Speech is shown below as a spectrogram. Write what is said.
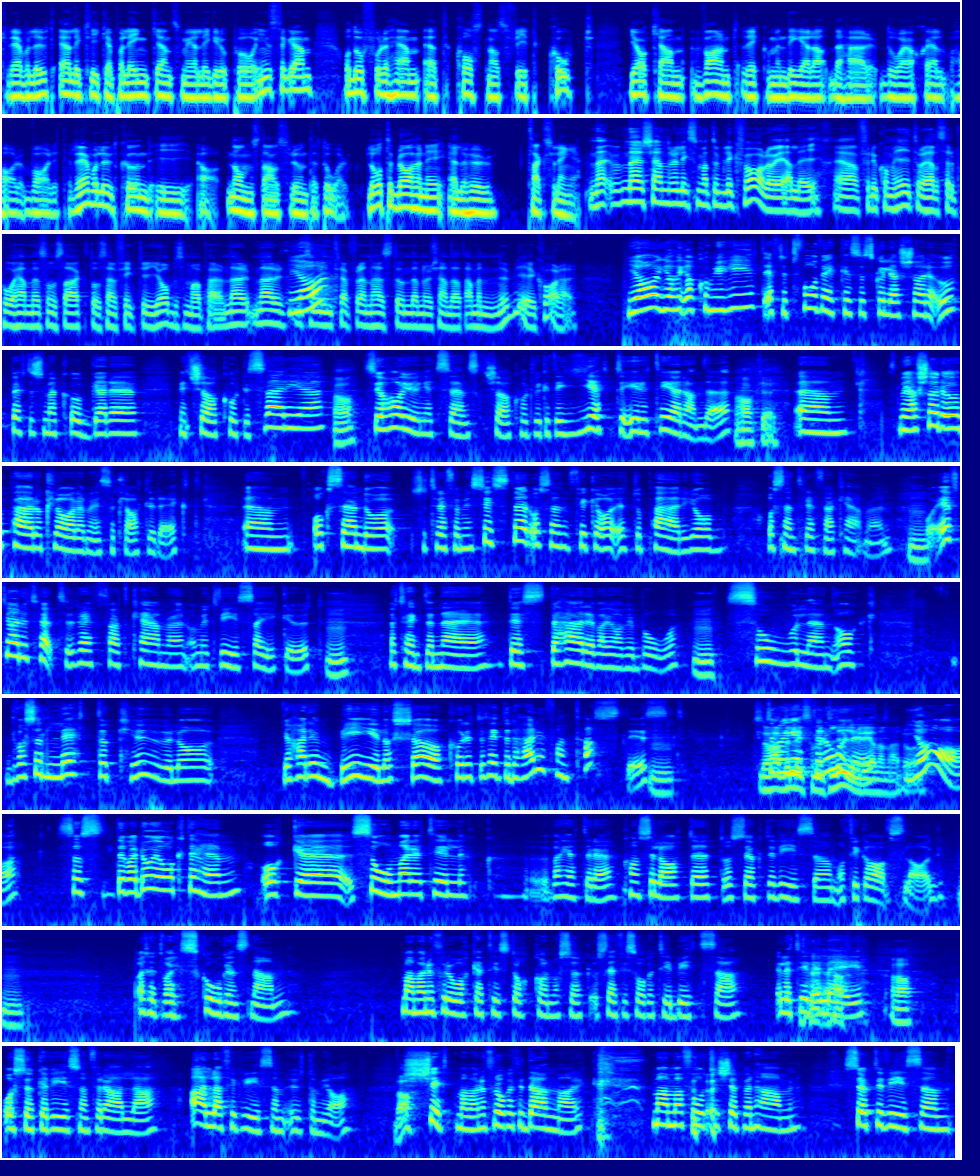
revolut eller klicka på länken som jag lägger upp på Instagram och då får du hem ett kostnadsfritt kort jag kan varmt rekommendera det här då jag själv har varit Revolut-kund i ja, någonstans runt ett år. Låter bra hörni, eller hur? Tack så länge. När, när kände du liksom att du blev kvar då i LA? Eh, för du kom hit och hälsade på henne som sagt och sen fick du jobb som au pair. När, när ja. liksom inträffade den här stunden när du kände att ah, men nu blir jag kvar här? Ja, jag, jag kom ju hit. Efter två veckor så skulle jag köra upp eftersom jag kuggade mitt körkort i Sverige. Ja. Så jag har ju inget svenskt körkort, vilket är jätteirriterande. Okay. Um, ehm, men jag körde upp här och klarade mig såklart direkt. Um, och sen då så träffade jag min syster och sen fick jag ett au pair-jobb och sen träffade jag Cameron. Mm. Och efter jag hade träffat Cameron och mitt visa gick ut, mm. Jag tänkte nej, det, det här är var jag vill bo. Mm. Solen och det var så lätt och kul och jag hade en bil och körkort. Jag tänkte det här är fantastiskt. Mm. Du det var hade liksom ett liv redan här då? Ja, så det var då jag åkte hem och eh, zoomade till vad heter det, konsulatet och sökte visum och fick avslag. Mm. Jag tänkte, vad i skogens namn? Mamma, nu får du åka till Stockholm och, söka, och säga att vi ska åka till Ibiza eller till LA Ja. och söka visum för alla. Alla fick visum utom jag. Va? Shit mamma, nu får du åka till Danmark. mamma for till Köpenhamn, sökte visum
